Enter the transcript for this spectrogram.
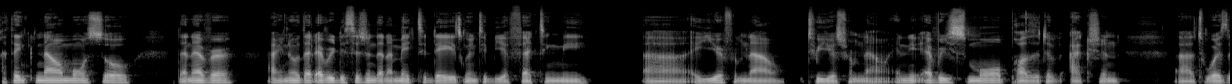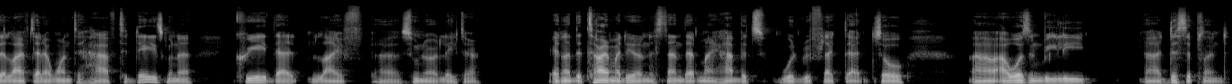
I think now more so than ever, I know that every decision that I make today is going to be affecting me uh, a year from now, two years from now. And every small positive action uh, towards the life that I want to have today is going to create that life uh, sooner or later. And at the time, I didn't understand that my habits would reflect that. So uh, I wasn't really uh, disciplined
